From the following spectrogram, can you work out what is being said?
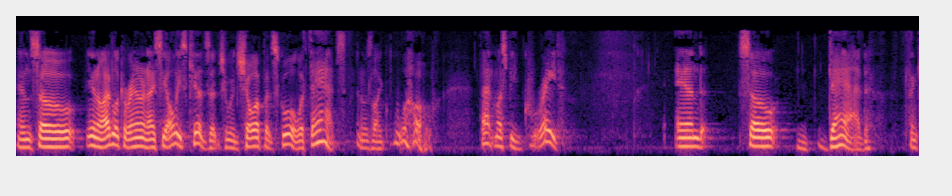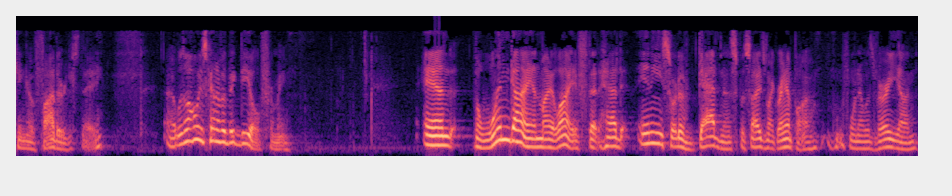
And so, you know, I'd look around and I see all these kids that would show up at school with dads. And it was like, whoa, that must be great. And so, dad, thinking of Father's Day, uh, was always kind of a big deal for me. And the one guy in my life that had any sort of dadness besides my grandpa when I was very young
